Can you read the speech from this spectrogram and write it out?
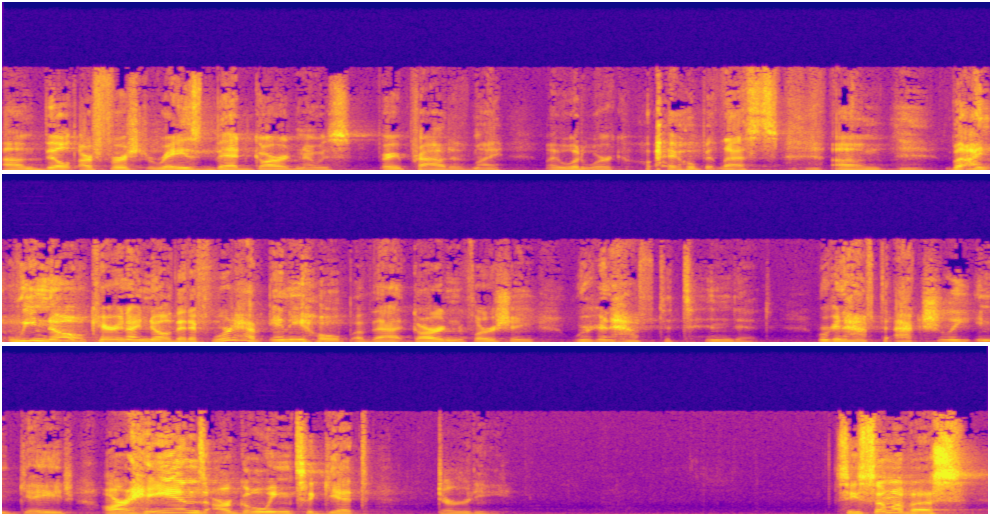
um, built our first raised bed garden. I was very proud of my, my woodwork. I hope it lasts. Um, but I, we know, Carrie and I know, that if we're to have any hope of that garden flourishing, we're going to have to tend it. We're going to have to actually engage. Our hands are going to get dirty. See, some of us,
